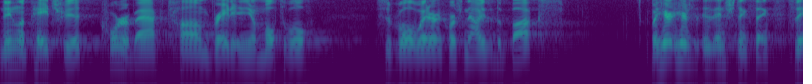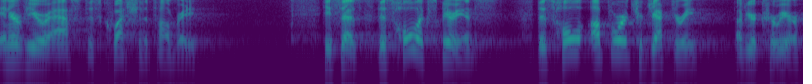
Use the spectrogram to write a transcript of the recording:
New England Patriot quarterback Tom Brady, you know, multiple Super Bowl winner. Of course, now he's with the Bucs. But here, here's an interesting thing. So the interviewer asked this question to Tom Brady. He says, This whole experience, this whole upward trajectory of your career,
